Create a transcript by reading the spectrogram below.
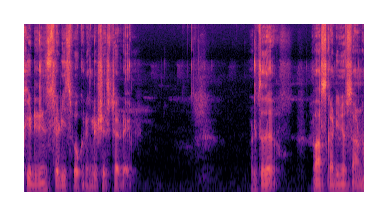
he didn't study spoken English yesterday അടുത്തത് പാസ് കണ്ടിന്യൂസ് ആണ്.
